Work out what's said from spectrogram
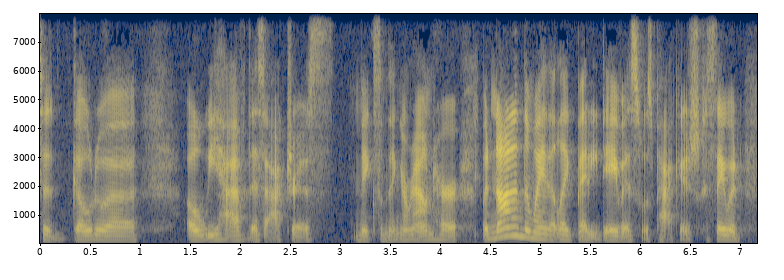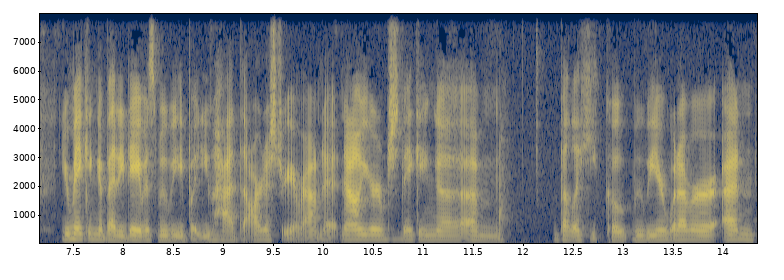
to go to a oh we have this actress make something around her, but not in the way that like Bette Davis was packaged because they would you're making a Bette Davis movie, but you had the artistry around it. Now you're just making a um, Bella Heathcote movie or whatever, and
